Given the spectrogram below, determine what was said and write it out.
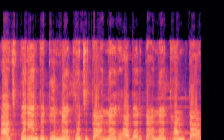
आजपर्यंत तू न खचता न घाबरता न थांबता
